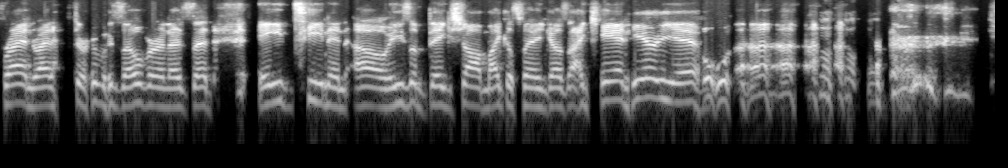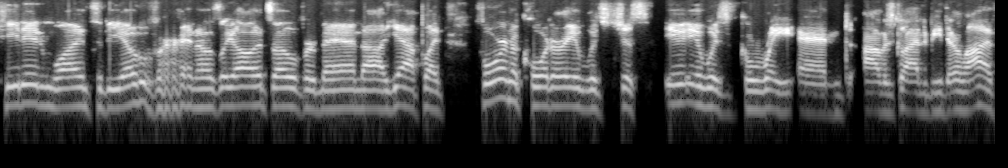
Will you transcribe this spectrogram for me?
friend right after it was over, and I said, 18 and 0. He's a big Shawn Michaels fan. He goes, I can't hear you. he didn't want it to be over. And I was like, oh, it's over, man. Uh, yeah, but four and a quarter, it was just, it, it was great. And I was glad to be there live.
